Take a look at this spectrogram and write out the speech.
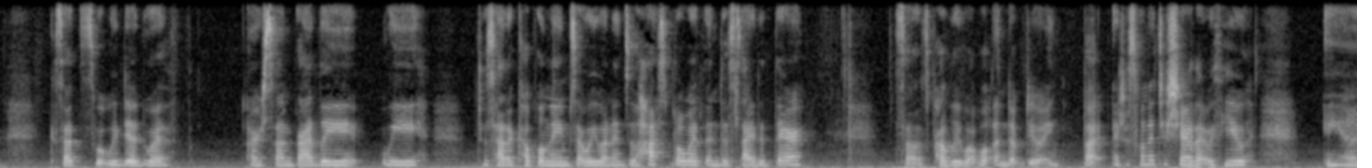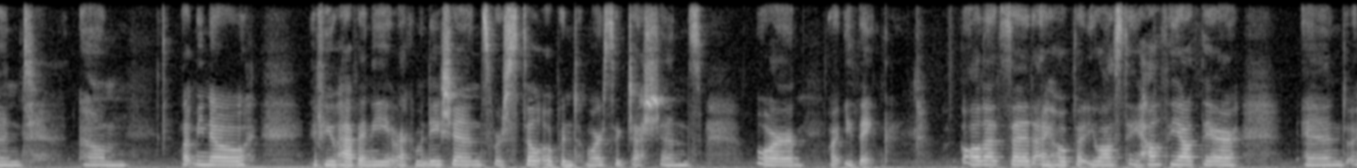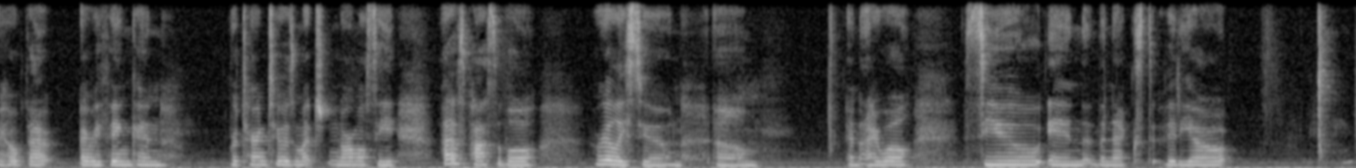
because that's what we did with our son Bradley. We just had a couple names that we went into the hospital with and decided there. So, it's probably what we'll end up doing. But I just wanted to share that with you and um, let me know if you have any recommendations. We're still open to more suggestions or what you think. With all that said, I hope that you all stay healthy out there and I hope that everything can return to as much normalcy as possible really soon. Um, and I will see you in the next video.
